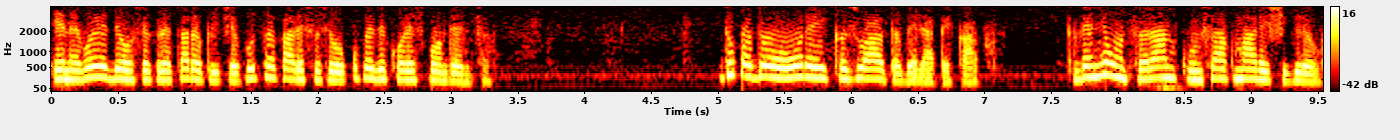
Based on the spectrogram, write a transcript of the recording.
E nevoie de o secretară pricepută care să se ocupe de corespondență. După două ore îi căzu altă belea pe cap. Veni un țăran cu un sac mare și greu.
